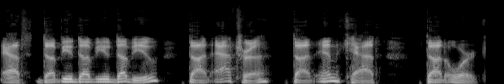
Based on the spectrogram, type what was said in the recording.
at www.attra.ncat.org.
